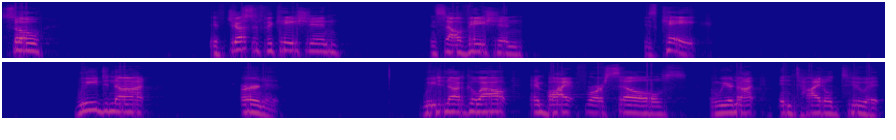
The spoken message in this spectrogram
So, if justification and salvation is cake, we did not earn it. We did not go out and buy it for ourselves, and we are not entitled to it.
